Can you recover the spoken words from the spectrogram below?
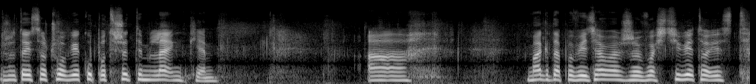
że to jest o człowieku podszytym lękiem. A Magda powiedziała, że właściwie to jest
